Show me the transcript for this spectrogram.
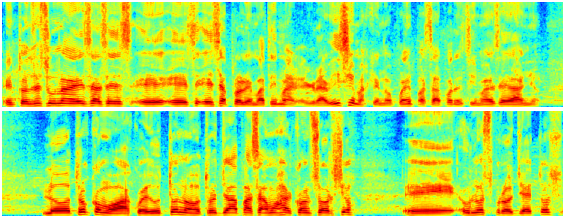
Entonces una de esas es, eh, esa problemática gravísima, que no pueden pasar por encima de ese daño. Lo otro, como acueducto, nosotros ya pasamos al consorcio eh, unos proyectos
